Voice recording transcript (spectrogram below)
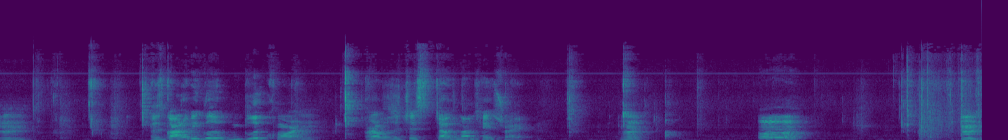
Mmm. It's got to be blue, blue corn or else it just does not taste right. Mmm. Mmm. Mmm.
